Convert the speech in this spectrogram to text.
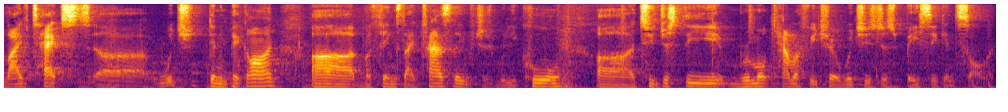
live text, uh, which didn't pick on, uh, but things like translate, which is really cool, uh, to just the remote camera feature, which is just basic and solid,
